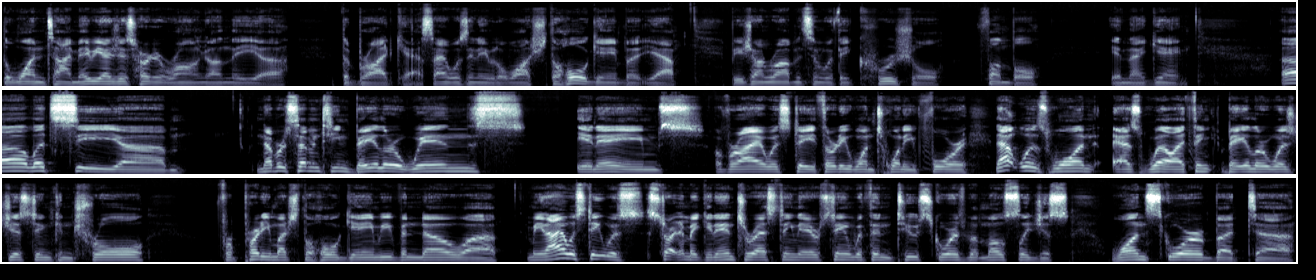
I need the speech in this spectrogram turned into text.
the one time. Maybe I just heard it wrong on the uh, the broadcast. I wasn't able to watch the whole game, but yeah, Bijan Robinson with a crucial fumble in that game. Uh, let's see. Um, number 17, Baylor wins in Ames over Iowa State 31 24. That was one as well. I think Baylor was just in control for pretty much the whole game, even though, uh, I mean, Iowa State was starting to make it interesting. They were staying within two scores, but mostly just one score. But uh,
